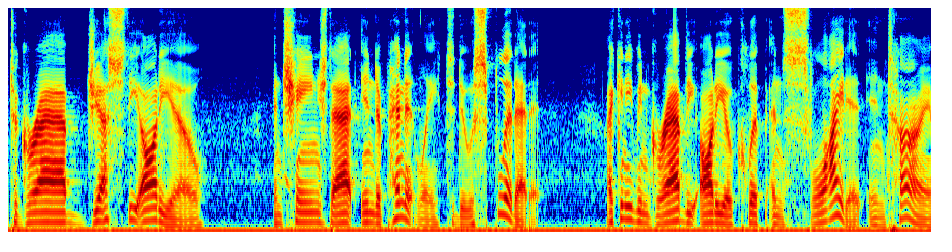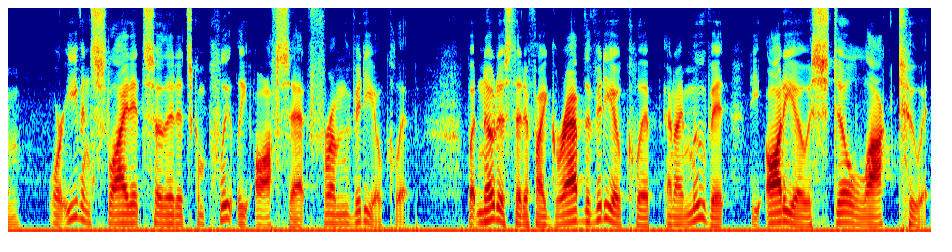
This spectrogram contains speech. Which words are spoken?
to grab just the audio and change that independently to do a split edit. I can even grab the audio clip and slide it in time or even slide it so that it's completely offset from the video clip. But notice that if I grab the video clip and I move it, the audio is still locked to it.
